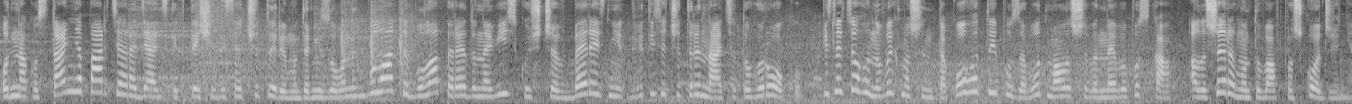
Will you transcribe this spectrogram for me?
Однак остання партія радянських Т-64 модернізованих булати була передана війську ще в березні 2013 року. Після цього нових машин такого типу завод Малишеве не випускав, а лише ремонтував пошкодження.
